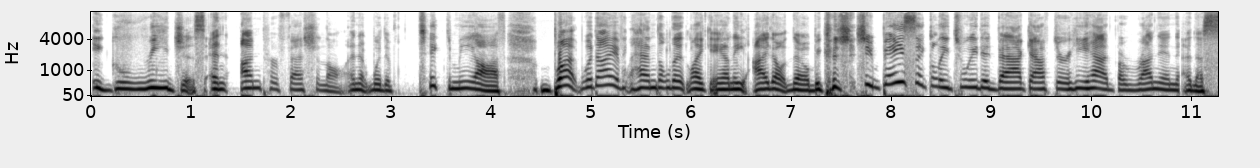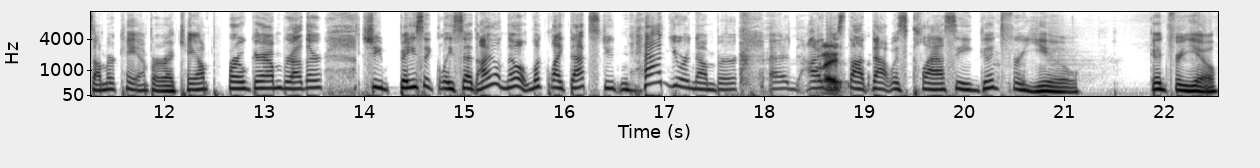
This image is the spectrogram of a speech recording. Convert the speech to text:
egregious and unprofessional and it would have ticked me off. But would i have handled it like annie? I don't know because she basically tweeted back after he had a run in in a summer camp or a camp program brother she basically said i don't know it looked like that student had your number and i Right. just thought that was classy. Good for you. Good for you.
